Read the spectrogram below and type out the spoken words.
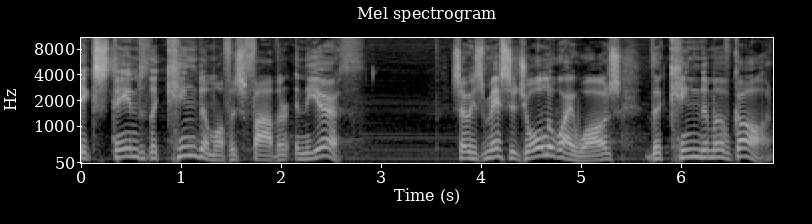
extend the kingdom of his Father in the earth. So his message all the way was the kingdom of God.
